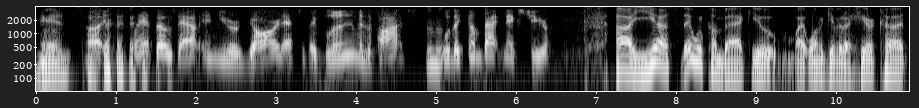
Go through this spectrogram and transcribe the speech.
um, And mums. uh, if you plant those out in your yard after they bloom in the pots, Mm-hmm. will they come back next year? Uh, yes, they will come back. You might want to give it a haircut,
